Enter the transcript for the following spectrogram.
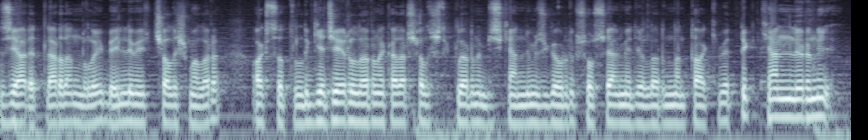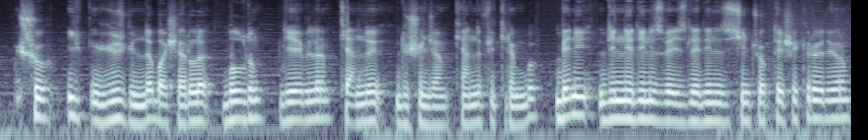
ziyaretlerden dolayı belli bir çalışmalara aksatıldı. Gece yarılarına kadar çalıştıklarını biz kendimiz gördük. Sosyal medyalarından takip ettik. Kendilerini şu ilk 100 günde başarılı buldum diyebilirim. Kendi düşüncem, kendi fikrim bu. Beni dinlediğiniz ve izlediğiniz için çok teşekkür ediyorum.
